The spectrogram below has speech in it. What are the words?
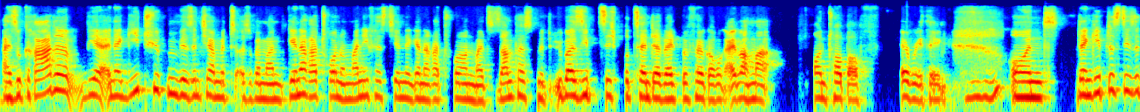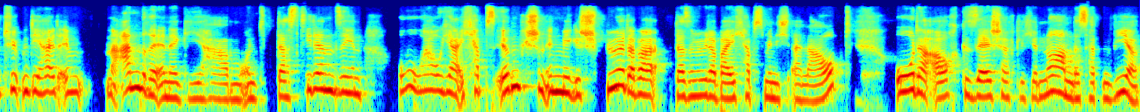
Also gerade wir Energietypen, wir sind ja mit, also wenn man Generatoren und manifestierende Generatoren mal zusammenfasst, mit über 70 Prozent der Weltbevölkerung einfach mal on top of everything. Mhm. Und dann gibt es diese Typen, die halt eben eine andere Energie haben und dass die dann sehen, oh wow, ja, ich habe es irgendwie schon in mir gespürt, aber da sind wir wieder bei, ich habe es mir nicht erlaubt. Oder auch gesellschaftliche Normen, das hatten wir.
